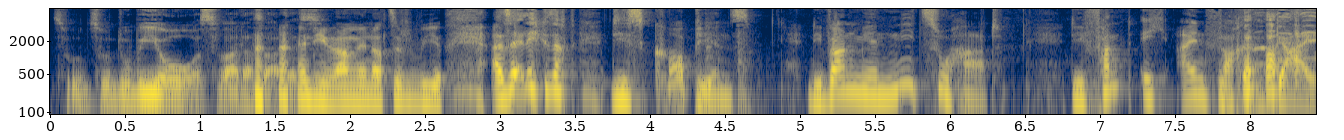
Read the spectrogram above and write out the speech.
zu, zu dubios, war das alles. Die waren mir noch zu dubios. Also ehrlich gesagt, die Scorpions, die waren mir nie zu hart. Die fand ich einfach geil.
